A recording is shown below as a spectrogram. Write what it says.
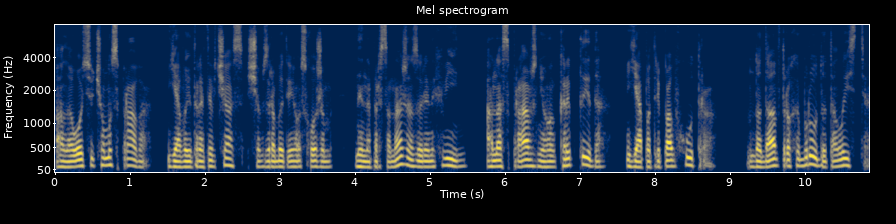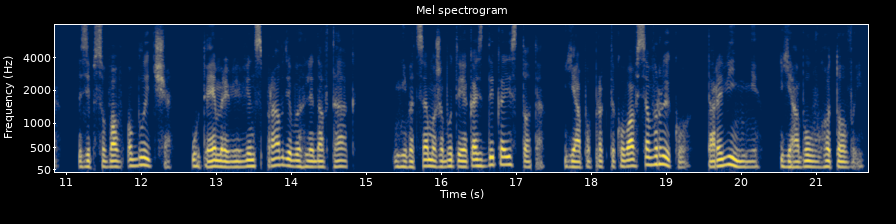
але ось у чому справа. Я витратив час, щоб зробити його схожим не на персонажа зоряних війн, а на справжнього криптида. Я потріпав хутро, додав трохи бруду та листя, зіпсував обличчя. У темряві він справді виглядав так, ніби це може бути якась дика істота. Я попрактикувався в рику та ревінні. Я був готовий.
